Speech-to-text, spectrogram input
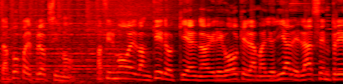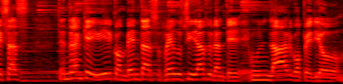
tampoco el próximo afirmó el banquero, quien agregó que la mayoría de las empresas tendrán que vivir con ventas reducidas durante un largo periodo.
